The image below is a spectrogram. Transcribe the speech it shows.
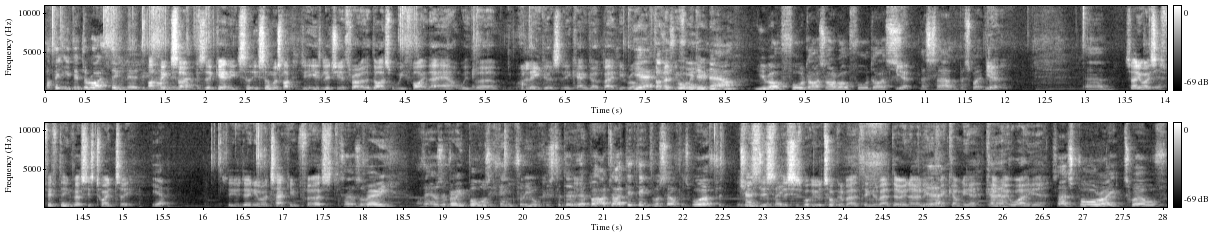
I think you did the right thing there. I think so because again, it's, it's almost like he's literally a throw of the dice. Where we fight that out with, uh, leaders, and it can go badly wrong. Yeah, I've done that because what we do now, you roll four dice, I roll four dice. Yeah. That's uh, the best way to do Yeah. it. Um, So anyway, so it's fifteen versus twenty. yeah. So you're doing your attacking first. So it was a very, I think it was a very ballsy thing for the Yorkers to do there, but I, I did think to myself, it's worth the This, chance this, for this is what you were talking about, thinking about doing earlier. Yeah. If it come, yeah, came Yeah. that way, yeah. So it's 4, 8, 12,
